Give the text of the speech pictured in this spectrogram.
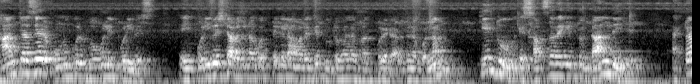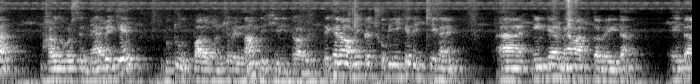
ধান চাষের অনুকূল ভৌগোলিক পরিবেশ। এই পরিবেশটা আলোচনা করতে গেলে আমাদেরকে দুটো ভাগে ভাগ করে আলোচনা করলাম। কিন্তু এর সাথে সাথে কিন্তু ডান দিকে একটা ভারতবর্ষের ম্যাপ এঁকে দুটো উৎপাদক অঞ্চলের নাম দেখিয়ে দিতে হবে। দেখে নাও আমি একটা ছবি এঁকে দিচ্ছি এখানে। ইন্ডিয়ার ম্যাপ আঁকতে হবে এইটা। এটা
